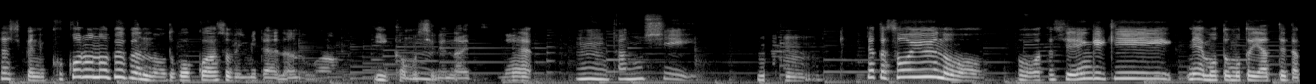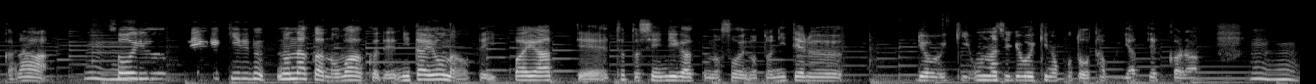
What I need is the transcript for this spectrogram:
確かに心の部分のごっこ遊びみたいなのはいいかもしれないですね。うん、楽しい。うん。なんかそういうのを、そう私演劇ね、もともとやってたから、うんそういう演劇の中のワークで似たようなのっていっぱいあって、ちょっと心理学のそういうのと似てる領域、同じ領域のことを多分やってるから、うん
